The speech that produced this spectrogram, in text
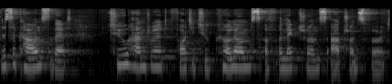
This accounts that 242 coulombs of electrons are transferred.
